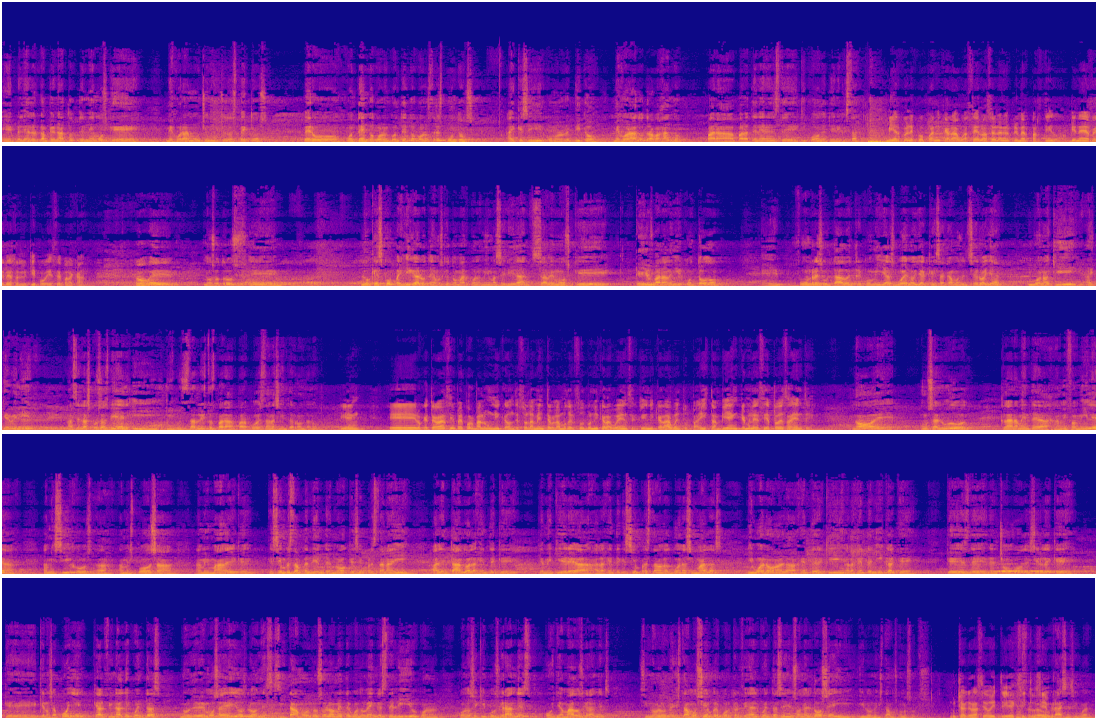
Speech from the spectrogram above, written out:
eh, peleando el campeonato, tenemos que mejorar mucho en muchos aspectos, pero contento con, contento con los tres puntos. Hay que seguir, como lo repito, mejorando, trabajando para, para, tener en este equipo donde tiene que estar. Miércoles Copa Nicaragua, 0 a 0 en el primer partido. Viene de regreso el equipo ese para acá. No, nosotros eh, lo que es Copa y Liga lo tenemos que tomar con la misma seriedad. Sabemos que, ellos van a venir con todo. Eh, fue un resultado, entre comillas, bueno, ya que sacamos el cero allá. Y bueno, aquí hay que venir, hacer las cosas bien y, pues estar listos para, poder estar en la siguiente ronda, ¿no? Bien. Eh, lo que te va a siempre por Balón Nica, donde solamente hablamos del fútbol nicaragüense, aquí en Nicaragua, en tu país también. ¿Qué me le decía toda esa gente? No, un saludo claramente a, mi familia, a mis hijos, a, mi esposa, a mi madre, que, siempre están pendientes, ¿no? que siempre están ahí alentando a la gente que, me quiere, a, la gente que siempre ha estado en las buenas y malas. Y bueno, a la gente de aquí, a la gente nica que, es del Chongo, decirle que, nos apoye, que al final de cuentas nos debemos a ellos, los necesitamos, no solamente cuando venga este lío con los equipos grandes o llamados grandes, sino lo necesitamos siempre porque al final de cuentas ellos son el 12 y, y lo necesitamos con nosotros. Muchas gracias, hoy te éxito siempre. Gracias igual.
